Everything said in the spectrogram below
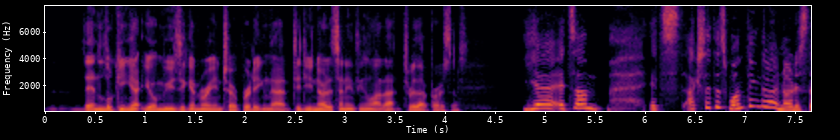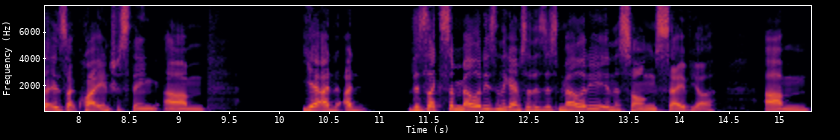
Then looking at your music and reinterpreting that, did you notice anything like that through that process? Yeah, it's um, it's actually there's one thing that I noticed that is like quite interesting. Um, yeah, I'd, I'd, there's like some melodies in the game. So there's this melody in the song "Savior," um,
